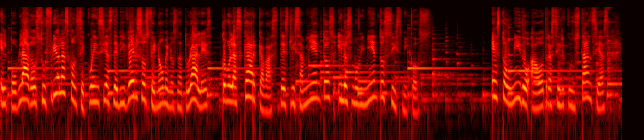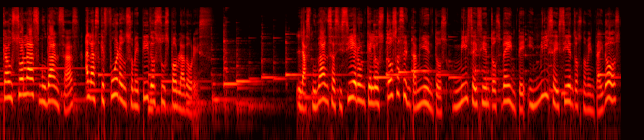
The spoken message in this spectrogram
El poblado sufrió las consecuencias de diversos fenómenos naturales como las cárcavas, deslizamientos y los movimientos sísmicos. Esto unido a otras circunstancias causó las mudanzas a las que fueron sometidos sus pobladores. Las mudanzas hicieron que los dos asentamientos, 1620 y 1692,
